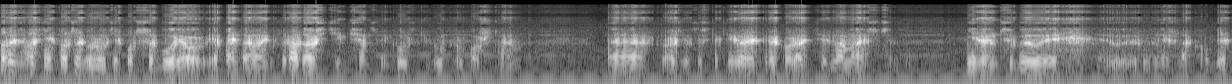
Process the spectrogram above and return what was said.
to jest właśnie to, czego ludzie potrzebują. Ja pamiętam, jak w radości ksiądz Mikulski był proboszczem, e, wprowadził coś takiego jak rekolekcje dla mężczyzn. Nie wiem, czy były, były również dla kobiet,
